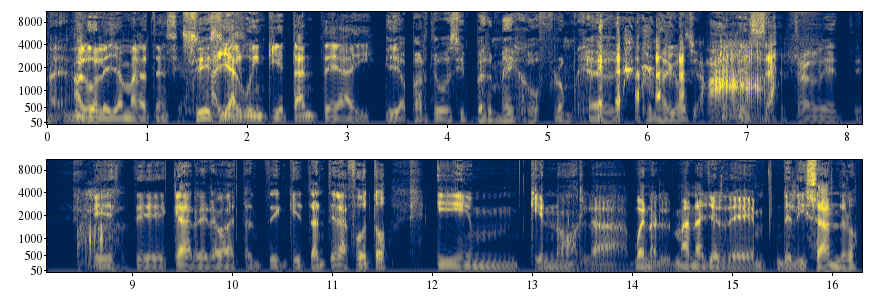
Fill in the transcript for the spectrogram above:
A- Algo le llama la atención. Sí, Hay sí, algo inquietante ahí. Y aparte vos decís Bermejo From Hell. con algo así. ¡Ah! Exactamente. Ah. Este, claro, era bastante inquietante la foto y mm, quien nos la, bueno, el manager de, de Lisandro,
